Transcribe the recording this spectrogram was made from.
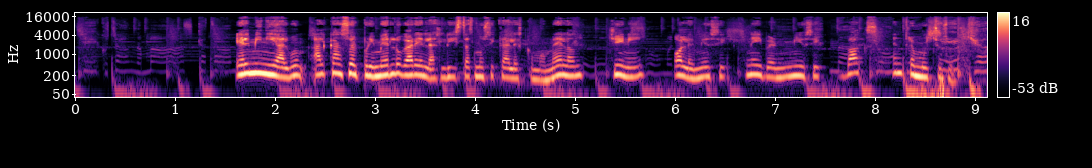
El mini álbum alcanzó el primer lugar en las listas musicales como Melon, Genie, Ole Music, Neighbor Music, Box, entre muchos otros.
